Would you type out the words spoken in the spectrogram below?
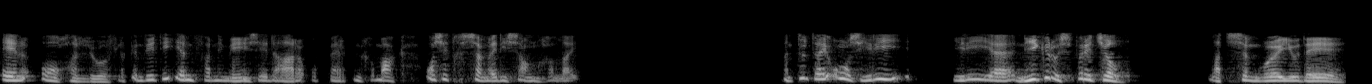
en ongelooflik. En weet jy een van die mense het daar 'n opmerking gemaak. Ons het gesing, hy die sang gelei. En toe het hy ons hierdie hierdie uh, Negro spiritual laat sing were you there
